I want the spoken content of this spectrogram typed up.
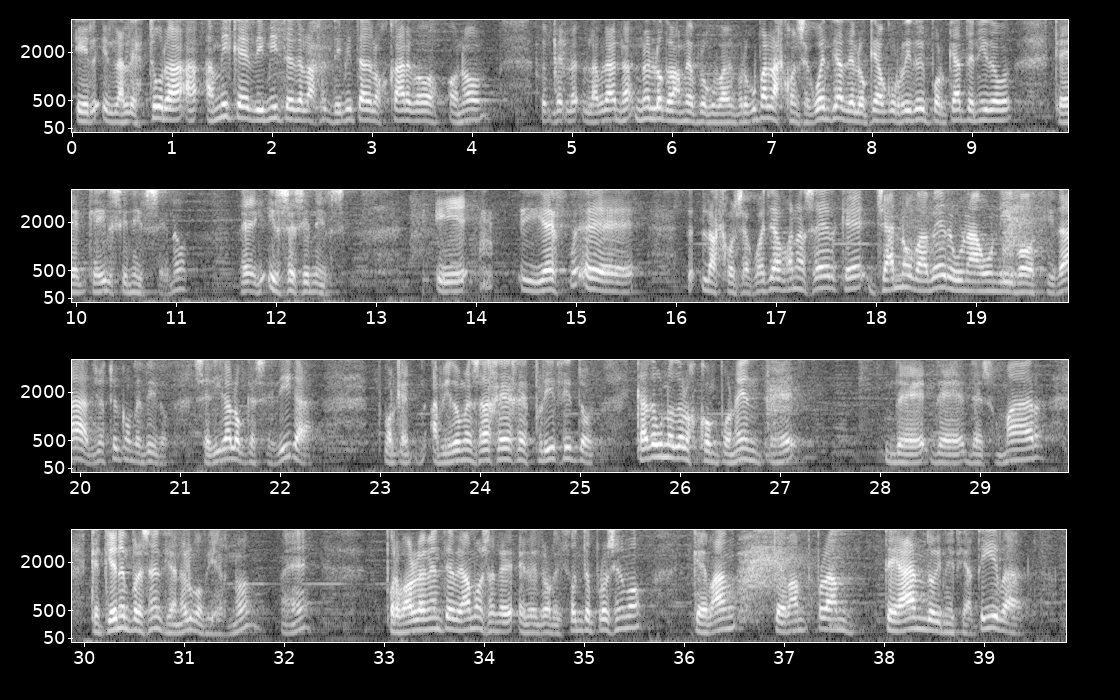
Y, la lectura, a, mí que dimite de, la, dimita de los cargos o no, la verdad no, es lo que más me preocupa, me preocupan las consecuencias de lo que ha ocurrido y por qué ha tenido que, ir sin irse, ¿no? Eh, irse sin irse. Y y eh, las consecuencias van a ser que ya no va a haber una univocidad, yo estoy convencido, se diga lo que se diga, porque ha habido mensajes explícitos, cada uno de los componentes de, Sumar que tienen presencia en el gobierno, ¿eh? probablemente veamos en el, horizonte próximo que van, que van planteando iniciativas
